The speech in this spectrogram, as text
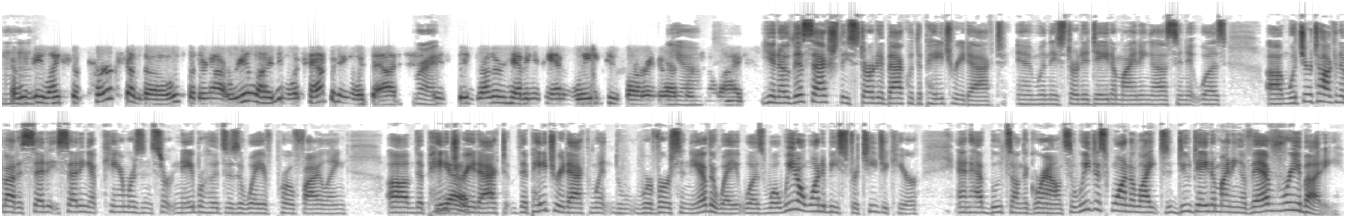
Mm-hmm. Everybody likes the perks of those, but they're not realizing what's happening with that. Right. It's Big Brother having his hand way too far into our Yeah. personal lives. You know, this actually started back with the Patriot Act, and when they started data mining us, and it was um, what you're talking about is set, setting up cameras in certain neighborhoods as a way of profiling. Um, the Patriot Yes. Act, the Patriot Act went the reverse in the other way. It was, well, we don't want to be strategic here and have boots on the ground, so we just want to like to do data mining of everybody.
